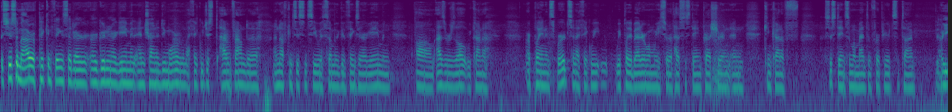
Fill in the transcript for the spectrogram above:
it's just a matter of picking things that are, are good in our game and, and trying to do more of them. I think we just haven't found uh, enough consistency with some of the good things in our game, and um, as a result, we kind of are playing in spurts. And I think we we play better when we sort of have sustained pressure and, and can kind of sustain some momentum for periods of time. Are you,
